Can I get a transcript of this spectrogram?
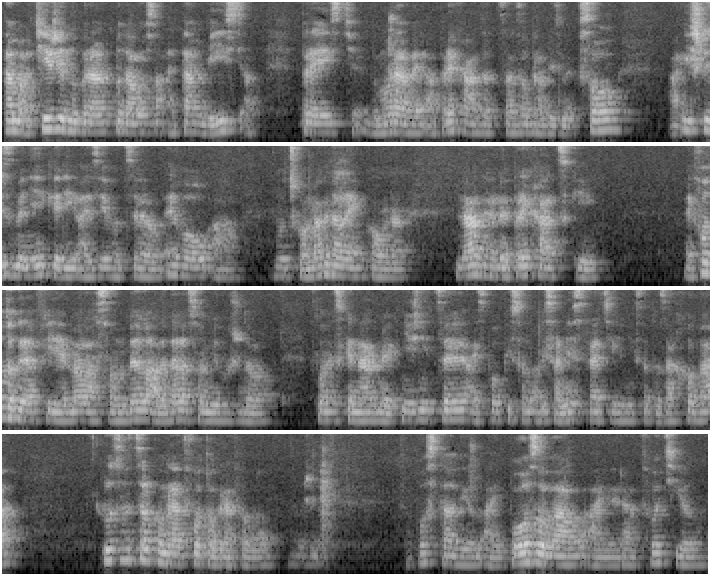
tam mal tiež jednu bránku, dalo sa aj tam výjsť a prejsť k Morave a prechádzať sa, zobrali sme psov a išli sme niekedy aj s jeho dcerou Evou a vnúčkou Magdalénkou na nádherné prechádzky. Aj fotografie mala som veľa, ale dala som ju už do Slovenskej národnej knižnice aj s popisom, aby sa nestratili, nech sa to zachová. Sa celkom rád fotografoval. Že sa postavil, aj pózoval, aj rád fotil.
